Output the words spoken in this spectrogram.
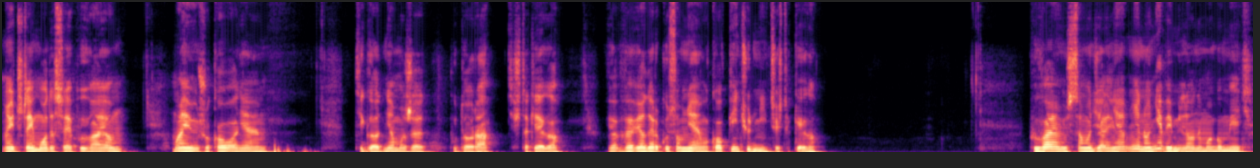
No i tutaj młode sobie pływają. Mają już około, nie wiem, tygodnia, może półtora, coś takiego. We, we wiaderku są, nie wiem, około 5 dni, coś takiego. Pływają już samodzielnie. Nie no, nie wiem ile one mogą mieć.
